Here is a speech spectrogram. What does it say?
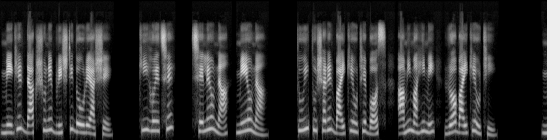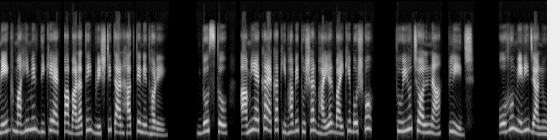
মেঘের ডাক শুনে বৃষ্টি দৌড়ে আসে। কি হয়েছে? ছেলেও না, মেয়েও না। তুই তুষারের বাইকে উঠে বস, আমি মাহিমে, র বাইকে উঠি। মেঘ মাহিমের দিকে এক পা বাড়াতেই বৃষ্টি তার হাত টেনে ধরে। দোস্ত আমি একা একা কীভাবে তুষার ভাইয়ার বাইকে বসবো? তুইও চল না, প্লিজ। ওহো, মেরি জানু।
